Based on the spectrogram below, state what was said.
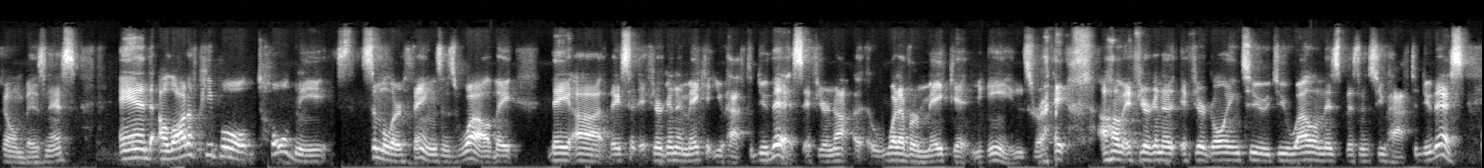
film business. And a lot of people told me similar things as well. They they uh, they said if you're going to make it you have to do this. If you're not uh, whatever make it means right? Um, if you're to if you're going to do well in this business you have to do this.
